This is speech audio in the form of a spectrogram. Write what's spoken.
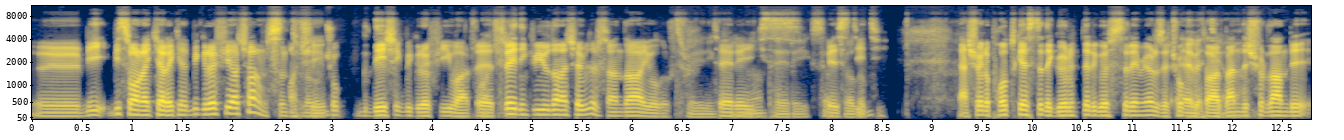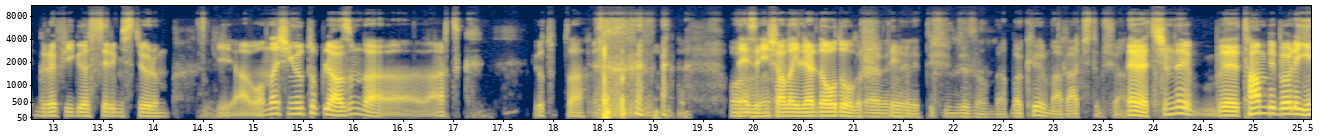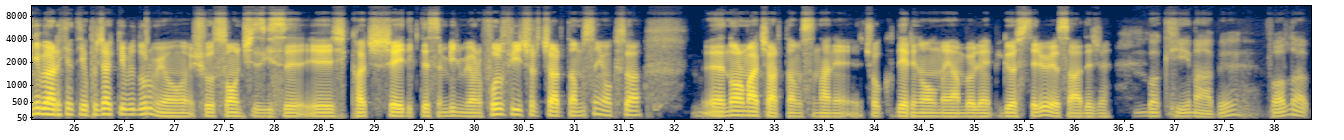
Eee, bir bir sonraki hareket bir grafiği açar mısın? Açayım. Çok değişik bir grafiği var. Eee, Açayım. TradingView'dan açabilirsen daha iyi olur. TradingView'dan TRX, açalım. BESTT. Ya şöyle podcast'te de görüntüleri gösteremiyoruz ya çok kötü Evet abi. Ben de şuradan bir grafiği göstereyim istiyorum. Ya onun için YouTube lazım da artık YouTube'da. Neyse Onu inşallah ileride o da olur Evet diyelim. evet düşüneceğiz onu da. Bakıyorum abi açtım şu an. Evet şimdi eee, tam bir böyle yeni bir hareket yapacak gibi durmuyor şu son çizgisi. Eee, kaç şeyliktesin bilmiyorum. Full feature chart'ta mısın yoksa eee, normal chart'ta mısın? Hani çok derin olmayan böyle bir gösteriyor ya sadece. bakayım abi. Valla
